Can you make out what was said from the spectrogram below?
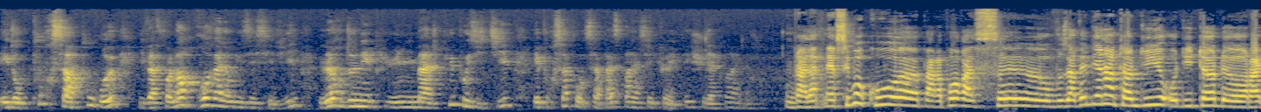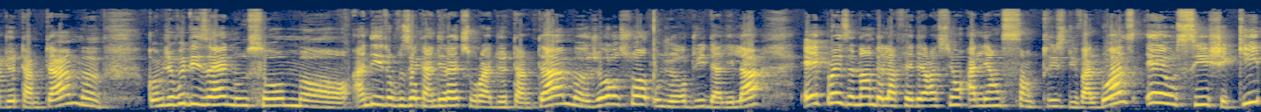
Et donc pour ça, pour eux, il va falloir revaloriser ces villes, leur donner une image plus positive. Et pour ça, ça passe par la sécurité. Je suis d'accord avec vous. Voilà, merci beaucoup euh, par rapport à ce. Vous avez bien entendu, auditeur de Radio Tam Tam. Comme je vous disais, nous sommes euh, vous êtes en direct sur Radio Tam Tam. Je reçois aujourd'hui Dalila, et président de la Fédération Alliance Centriste du Val d'Oise, et aussi chez KIP,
